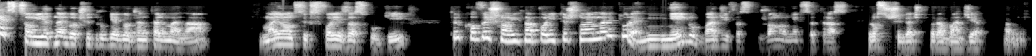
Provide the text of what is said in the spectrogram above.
nie chcą jednego czy drugiego dżentelmena, mających swoje zasługi, tylko wyszło ich na polityczną emeryturę, mniej lub bardziej zasłużoną, nie chcę teraz rozstrzygać, która bardziej, a mniej.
